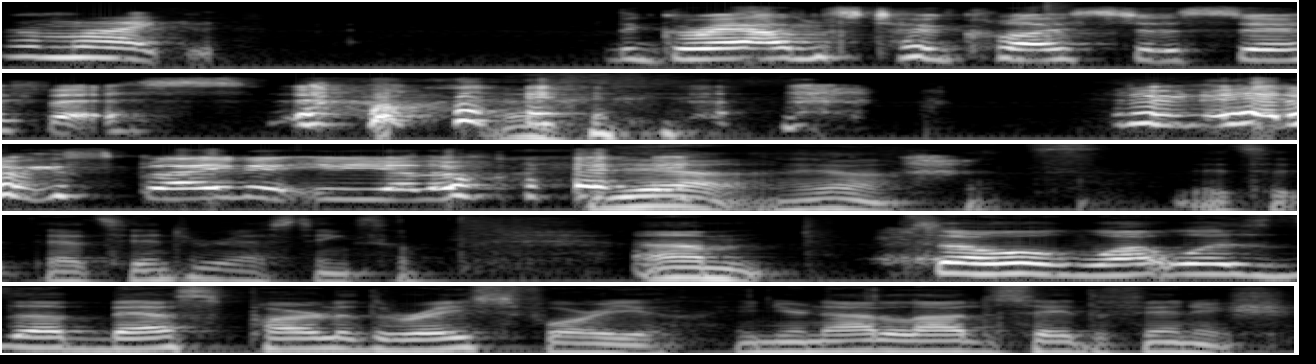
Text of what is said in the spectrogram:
I'm like, "The ground's too close to the surface." I don't know how to explain it any other way. Yeah, yeah, it's it's that's interesting. So, um, so what was the best part of the race for you? And you're not allowed to say the finish.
